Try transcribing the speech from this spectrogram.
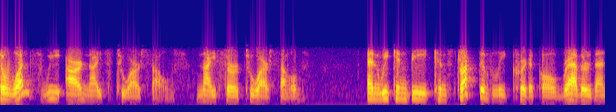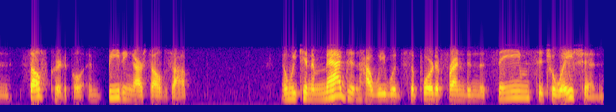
So once we are nice to ourselves, nicer to ourselves, and we can be constructively critical rather than self critical and beating ourselves up, and we can imagine how we would support a friend in the same situation,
